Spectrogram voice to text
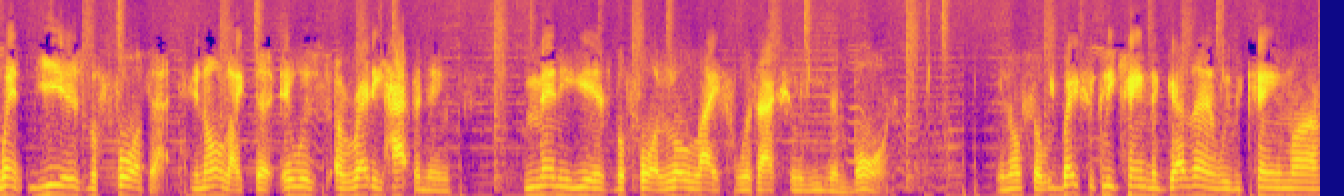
went years before that. You know, like the it was already happening many years before Lo-Life was actually even born. You know, so we basically came together and we became uh,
